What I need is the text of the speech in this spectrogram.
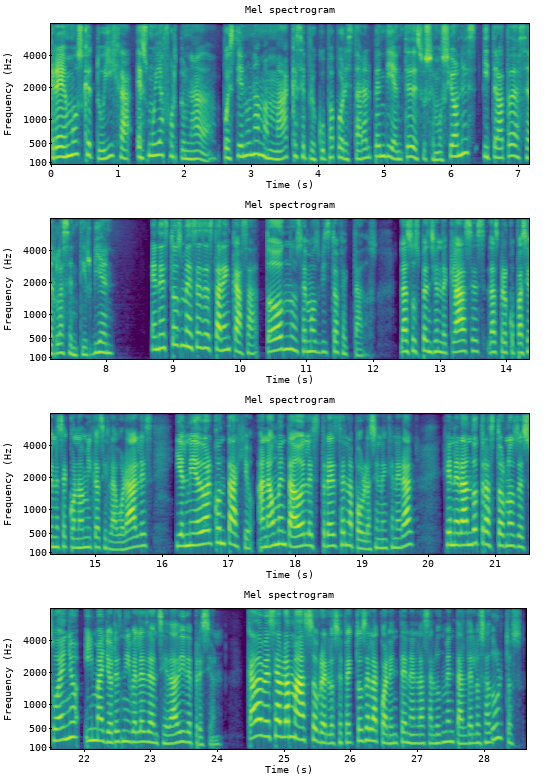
creemos que tu hija es muy afortunada, pues tiene una mamá que se preocupa por estar al pendiente de sus emociones y trata de hacerla sentir bien. En estos meses de estar en casa, todos nos hemos visto afectados. La suspensión de clases, las preocupaciones económicas y laborales y el miedo al contagio han aumentado el estrés en la población en general, generando trastornos de sueño y mayores niveles de ansiedad y depresión. Cada vez se habla más sobre los efectos de la cuarentena en la salud mental de los adultos.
